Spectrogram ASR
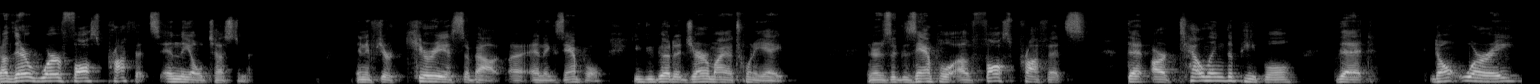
Now, there were false prophets in the Old Testament. And if you're curious about uh, an example, you could go to Jeremiah 28. And there's an example of false prophets that are telling the people that don't worry,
